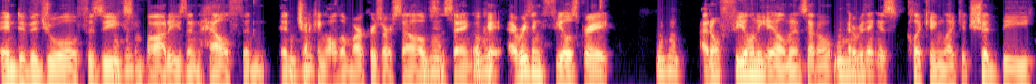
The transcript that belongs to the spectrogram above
individual physiques mm-hmm. and bodies and health and and mm-hmm. checking all the markers ourselves mm-hmm. and saying okay everything feels great i don't feel any ailments i don't everything is clicking like it should be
